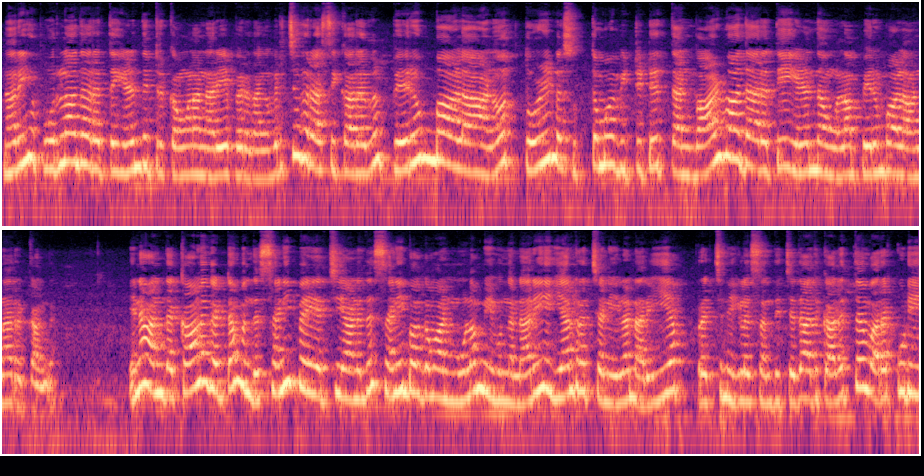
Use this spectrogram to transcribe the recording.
நிறைய பொருளாதாரத்தை இழந்துட்டு இருக்கவங்களாம் நிறைய பேர் தாங்க விருச்சக ராசிக்காரர்கள் பெரும்பாலானோர் தொழிலை சுத்தமாக விட்டுட்டு தன் வாழ்வாதாரத்தையே இழந்தவங்களாம் பெரும்பாலான இருக்காங்க. ஏன்னா அந்த காலகட்டம் அந்த சனி பெயர்ச்சியானது சனி பகவான் மூலம் இவங்க நிறைய ஏழரை சனியில் நிறைய பிரச்சனைகளை சந்திச்சது. அதுக்கு அடுத்த வரக்கூடிய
